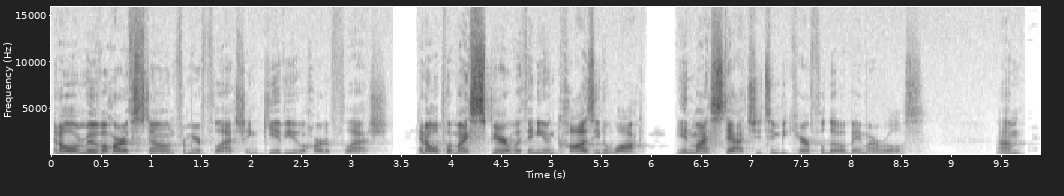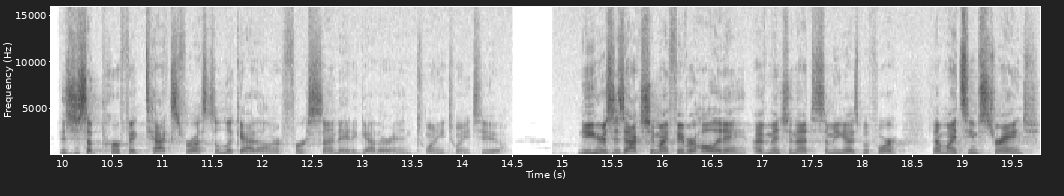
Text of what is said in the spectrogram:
And I'll remove a heart of stone from your flesh, and give you a heart of flesh. And I will put my spirit within you, and cause you to walk in my statutes, and be careful to obey my rules. Um, this is just a perfect text for us to look at on our first Sunday together in 2022. New Year's is actually my favorite holiday. I've mentioned that to some of you guys before. That might seem strange,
